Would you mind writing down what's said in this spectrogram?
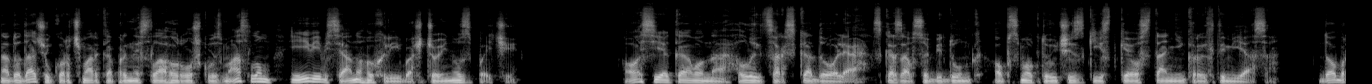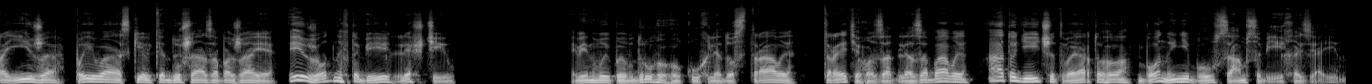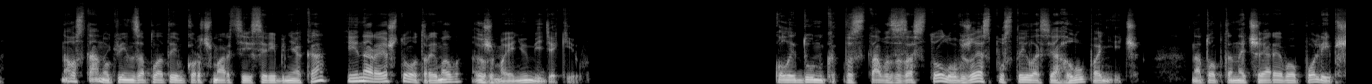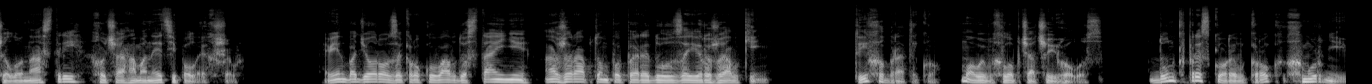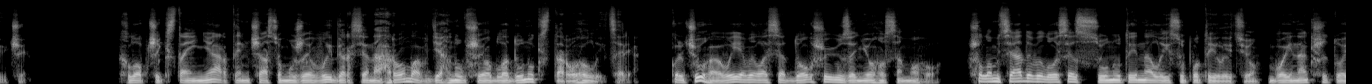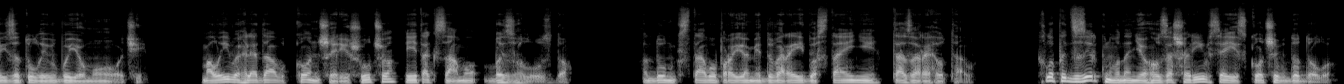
На додачу корчмарка принесла горошку з маслом і вівсяного хліба щойно з печі. Ось яка вона, лицарська доля, сказав собі Дунк, обсмоктуючи з кістки останні крихти м'яса. Добра їжа, пива, скільки душа забажає, і жодних тобі лящів. Він випив другого кухля до страви, третього задля забави, а тоді й четвертого, бо нині був сам собі хазяїн. Наостанок він заплатив корчмарці срібняка і нарешту отримав жменю мідяків. Коли Дунк встав з за столу, вже спустилася глупа ніч. Натоптане черево поліпшило настрій, хоча гаманець і полегшив. Він бадьоро закрокував до стайні, аж раптом попереду заіржав кінь. Тихо, братику, мовив хлопчачий голос. Дунк прискорив крок, хмурніючи. Хлопчик стайняр тим часом уже видерся на грома, вдягнувши обладунок старого лицаря. Кольчуга виявилася довшою за нього самого. Шоломця довелося зсунути на лису потилицю, бо інакше той затулив би йому очі. Малий виглядав конче рішучо і так само безглуздо. Дунк став у пройомі дверей до стайні та зареготав. Хлопець зиркнув на нього, зашарівся і скочив додолу.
